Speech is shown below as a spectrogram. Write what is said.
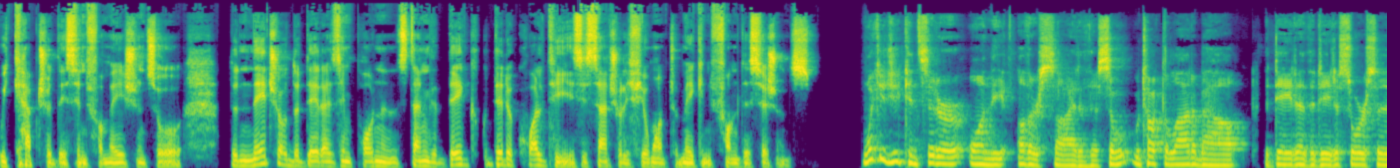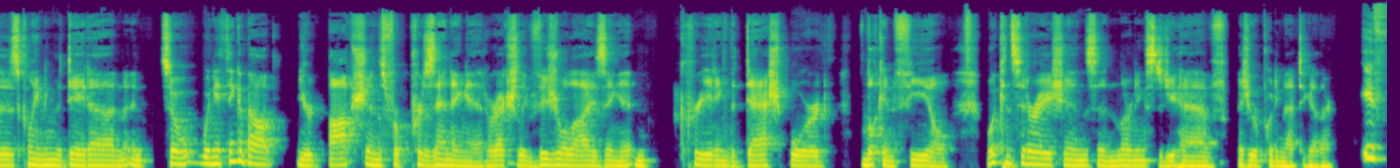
we capture this information. So the nature of the data is important. Understanding the data quality is essential if you want to make informed decisions. What did you consider on the other side of this? So we talked a lot about the data, the data sources, cleaning the data. And, and, so when you think about your options for presenting it or actually visualizing it and creating the dashboard look and feel, what considerations and learnings did you have as you were putting that together? If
